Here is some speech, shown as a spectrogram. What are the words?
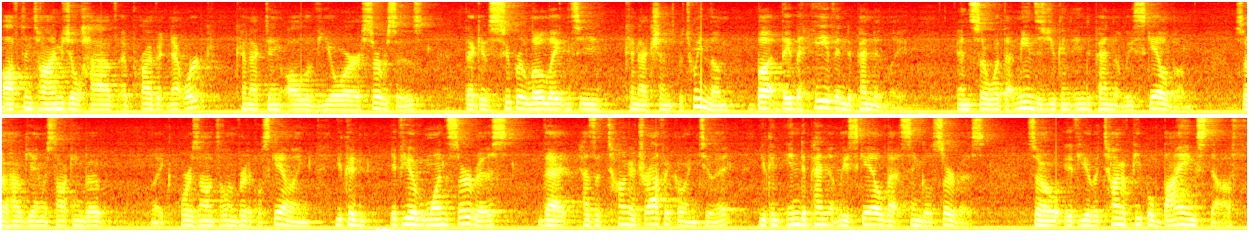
oftentimes you'll have a private network connecting all of your services that gives super low latency connections between them, but they behave independently. And so what that means is you can independently scale them. So how Gian was talking about like horizontal and vertical scaling, you could if you have one service that has a ton of traffic going to it, you can independently scale that single service. So if you have a ton of people buying stuff,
